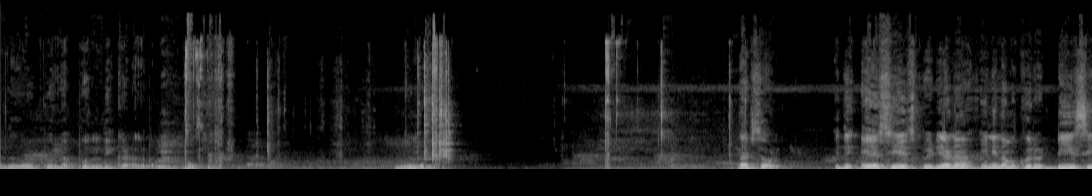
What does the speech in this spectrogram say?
അത് കുഴപ്പമില്ല. പൊന്തിക്കടകൾ ഓക്കെ ദാറ്റ്സ് ഓൾ ഇത് A C S P D ആണ്. ഇനി നമുക്കൊരു D C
